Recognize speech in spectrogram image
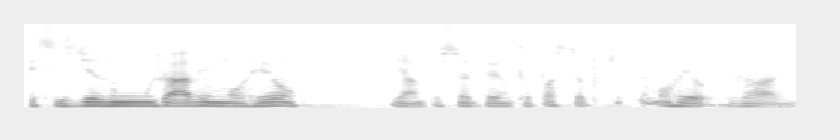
esses dias um jovem morreu e uma pessoa perguntou, pastor, por que, que não morreu jovem?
